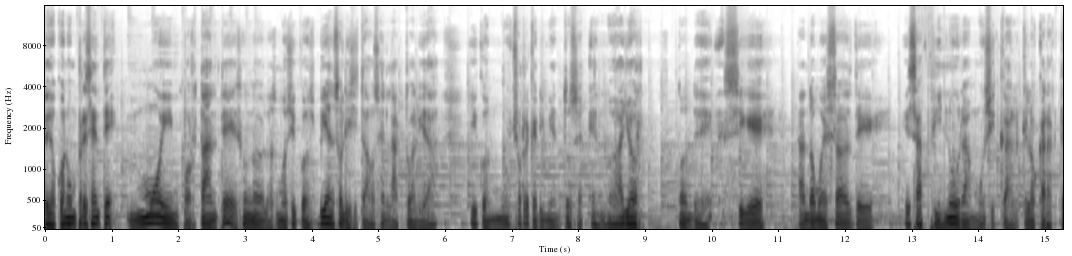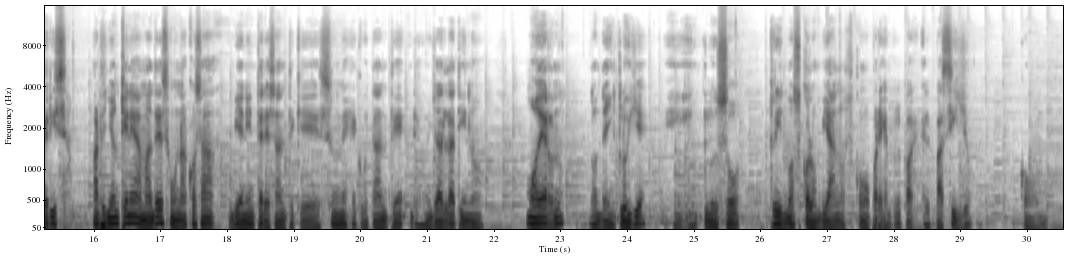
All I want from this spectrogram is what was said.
pero con un presente muy importante. Es uno de los músicos bien solicitados en la actualidad y con muchos requerimientos en Nueva York, donde sigue dando muestras de esa finura musical que lo caracteriza. Martiñón tiene además de eso una cosa bien interesante que es un ejecutante de un jazz latino moderno donde incluye incluso ritmos colombianos como por ejemplo el pasillo con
